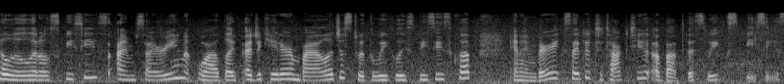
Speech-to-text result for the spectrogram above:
Hello little species, I'm Cyrene, wildlife educator and biologist with the Weekly Species Club, and I'm very excited to talk to you about this week's species.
